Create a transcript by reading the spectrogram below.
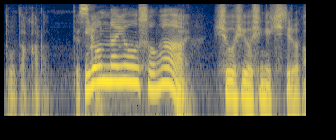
トだからですいろんな要素が消費を刺激してるわけ、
